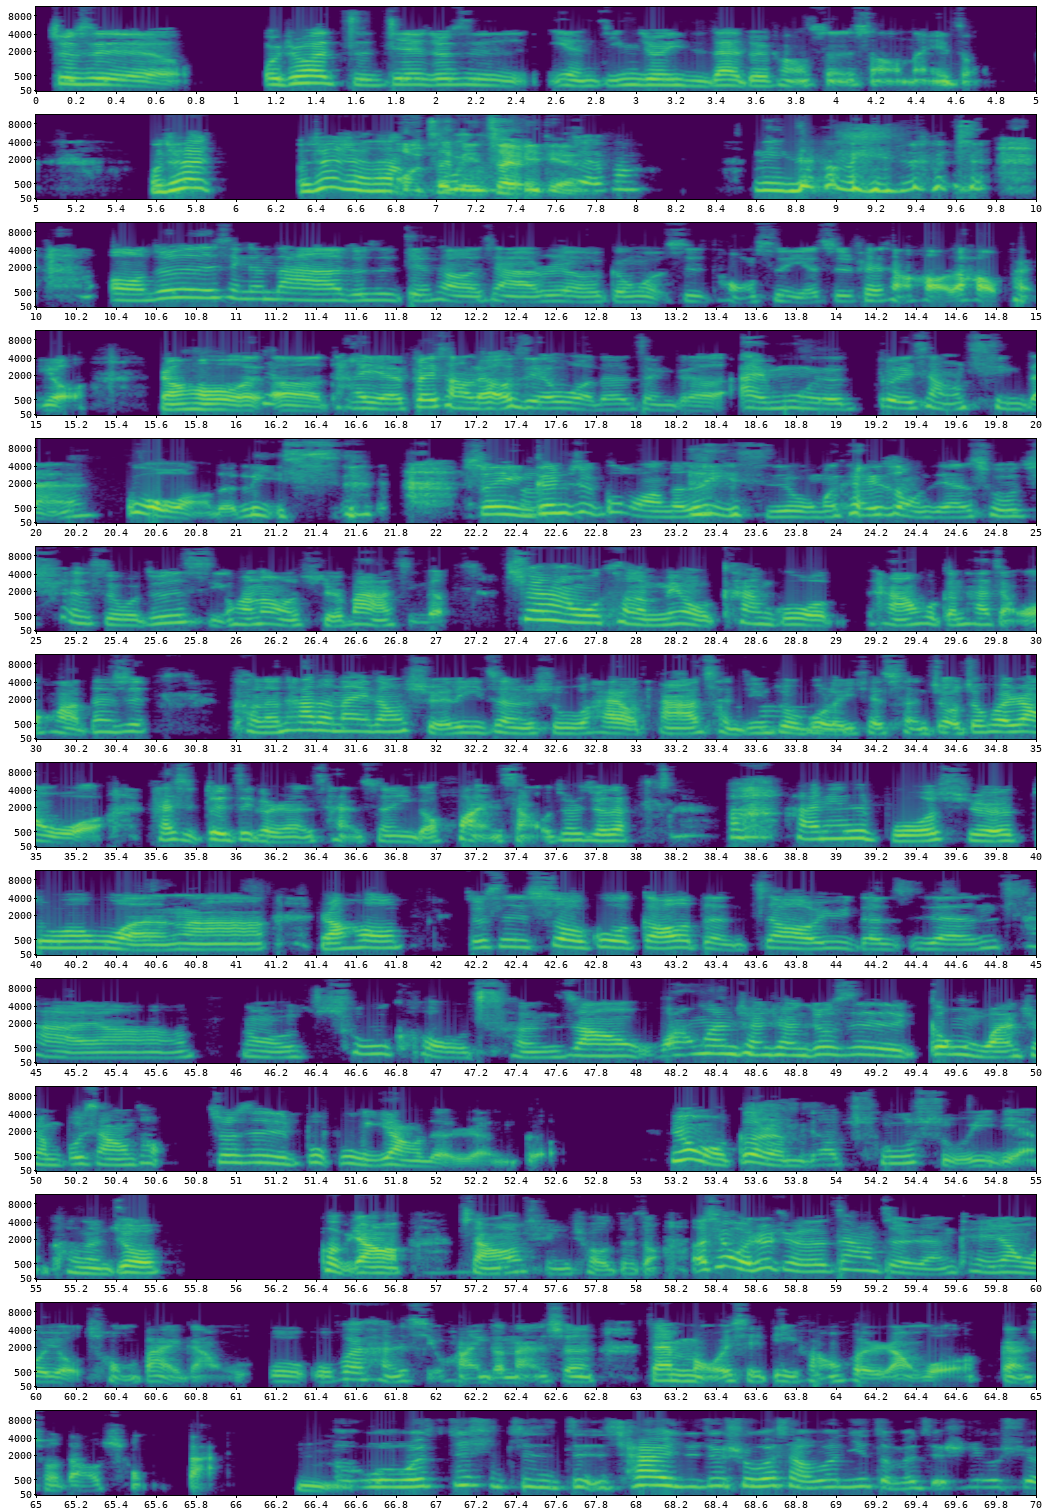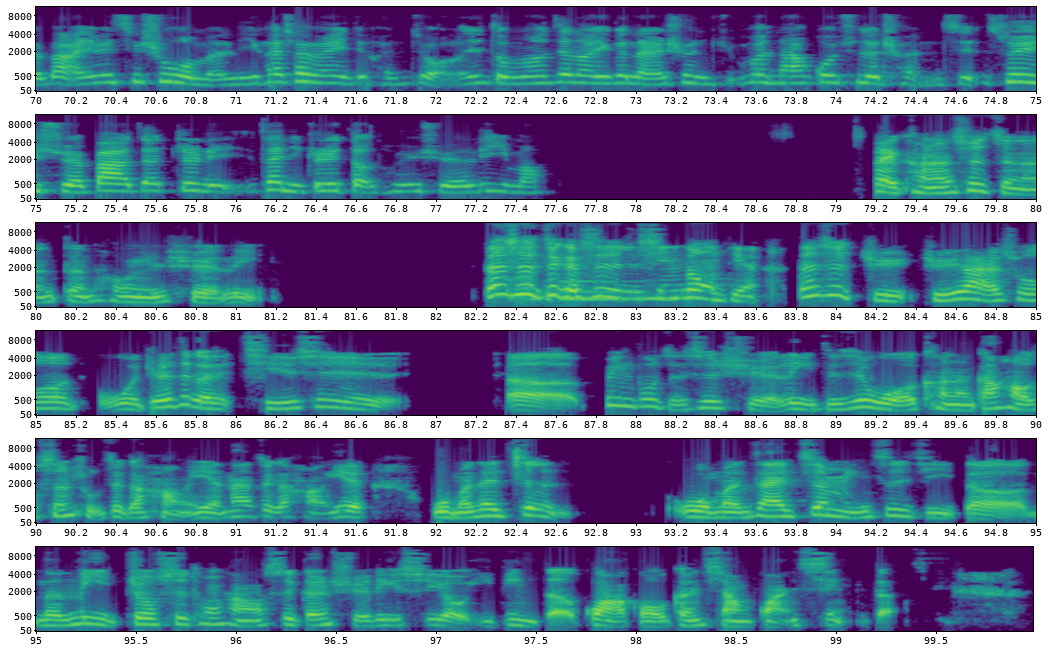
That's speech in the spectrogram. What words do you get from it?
就是我就会直接就是眼睛就一直在对方身上那一种，我就会。我就觉得，我证明这一点。对方，你这个名字是哦，就是先跟大家就是介绍一下，Real 跟我是同事，也是非常好的好朋友。然后呃，他也非常了解我的整个爱慕的对象清单、过往的历史。所以根据过往的历史，我们可以总结出，确实我就是喜欢那种学霸型的。虽然我可能没有看过他或跟他讲过话，但是。可能他的那一张学历证书，还有他曾经做过的一些成就，就会让我开始对这个人产生一个幻想。我就会觉得，啊，他一定是博学多闻啊，然后就是受过高等教育的人才啊，那种出口成章，完完全全就是跟我完全不相同，就是不不一样的人格。因为我个人比较粗俗一点，可能就。会比较想要寻求这种，而且我就觉得这样子的人可以让我有崇拜感，我我我会很喜欢一个男生在某一些地方会让我感受到崇拜。嗯，我我只是只只插一句，就是我想问你怎么解释这个学霸？因为其实我们离开校园已经很久了，你总不能见到一个男生，你问他过去的成绩，所以学霸在这里，在你这里等同于学历吗？对，可能是只能等同于学历。但是这个是心动点，但是举举例来说，我觉得这个其实是，呃，并不只是学历，只是我可能刚好身处这个行业，那这个行业我们在证我们在证明自己的能力，就是通常是跟学历是有一定的挂钩跟相关性的。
